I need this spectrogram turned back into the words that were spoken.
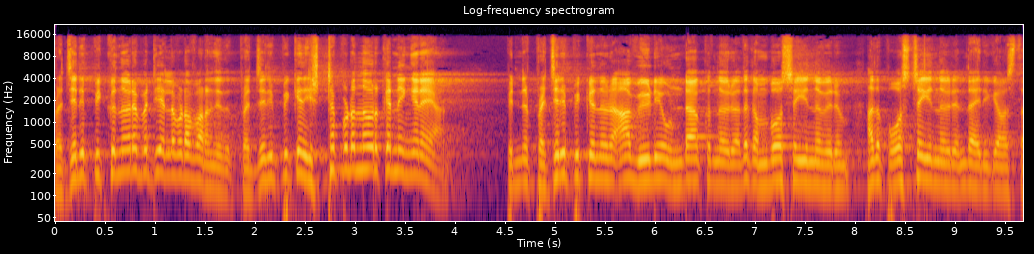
പ്രചരിപ്പിക്കുന്നവരെ പറ്റിയല്ല ഇവിടെ പറഞ്ഞത്. പ്രചരിപ്പിക്കാൻ ഇഷ്ടപ്പെടുന്നവർക്ക് തന്നെ ഇങ്ങനെയാണ്. പിന്നെ പ്രചരിപ്പിക്കുന്നവർ ആ വീഡിയോ ഉണ്ടാക്കുന്നവരും അത് കമ്പോസ് ചെയ്യുന്നവരും അത് പോസ്റ്റ് ചെയ്യുന്നവരും എന്തായിരിക്കും അവസ്ഥ?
